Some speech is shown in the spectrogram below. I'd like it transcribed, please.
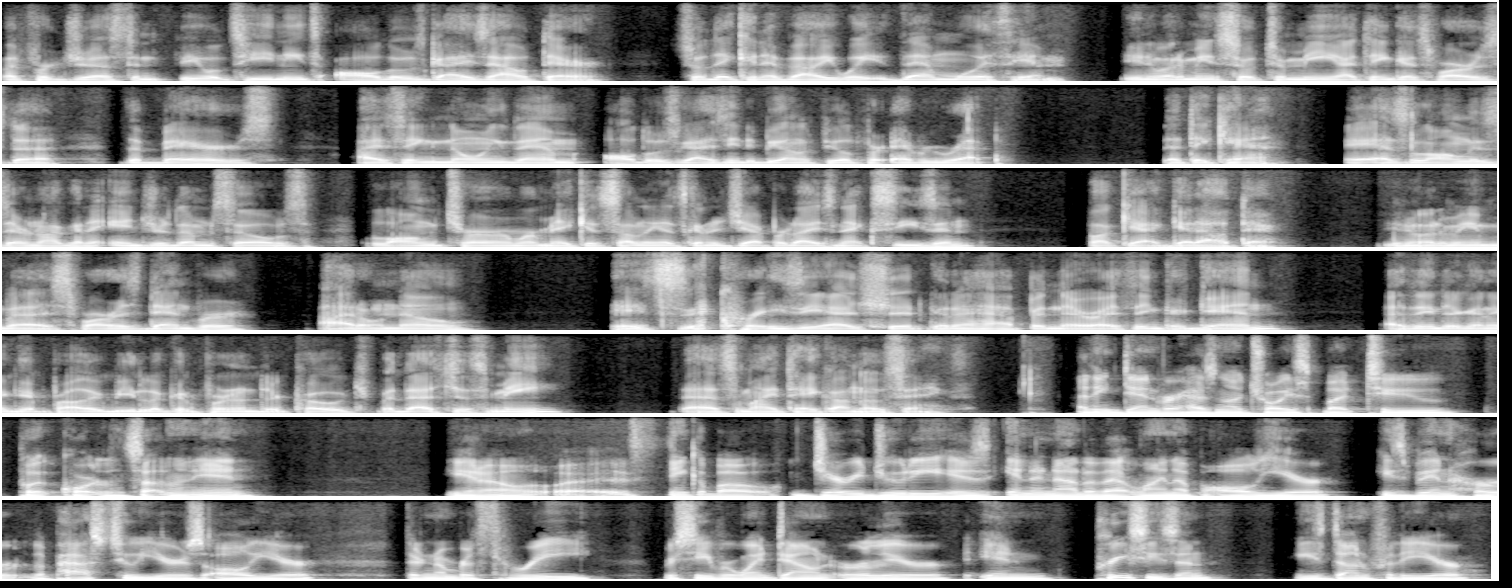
But for Justin Fields, he needs all those guys out there so they can evaluate them with him. You know what I mean? So to me, I think as far as the the Bears, I think knowing them, all those guys need to be on the field for every rep that they can. As long as they're not going to injure themselves long term or make it something that's going to jeopardize next season, fuck yeah, get out there. You know what I mean? But as far as Denver, I don't know. It's crazy ass shit going to happen there, I think, again. I think they're going to get probably be looking for another coach, but that's just me. That's my take on those things. I think Denver has no choice but to put Courtland Sutton in. You know, uh, think about Jerry Jeudy is in and out of that lineup all year. He's been hurt the past two years all year. Their number three receiver went down earlier in preseason. He's done for the year.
